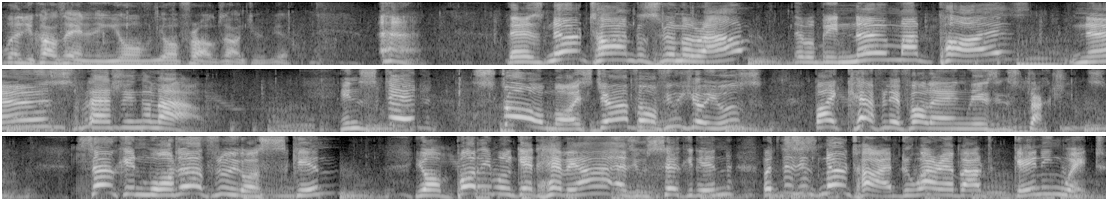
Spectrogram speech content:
Well, you can't say anything, you're, you're frogs, aren't you? Yeah. There is no time to swim around. There will be no mud pies, no splashing allowed. Instead, store moisture for future use by carefully following these instructions. Soak in water through your skin. Your body will get heavier as you soak it in, but this is no time to worry about gaining weight.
